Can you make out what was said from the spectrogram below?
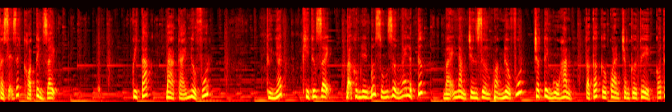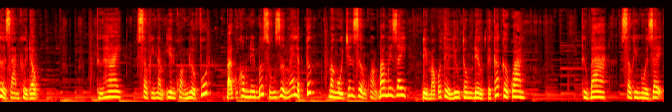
và sẽ rất khó tỉnh dậy. Quy tắc 3 cái nửa phút Thứ nhất, khi thức dậy, bạn không nên bước xuống giường ngay lập tức mà hãy nằm trên giường khoảng nửa phút cho tỉnh ngủ hẳn và các cơ quan trong cơ thể có thời gian khởi động. Thứ hai, sau khi nằm yên khoảng nửa phút, bạn cũng không nên bước xuống giường ngay lập tức mà ngồi trên giường khoảng 30 giây để máu có thể lưu thông đều tới các cơ quan. Thứ ba, sau khi ngồi dậy,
